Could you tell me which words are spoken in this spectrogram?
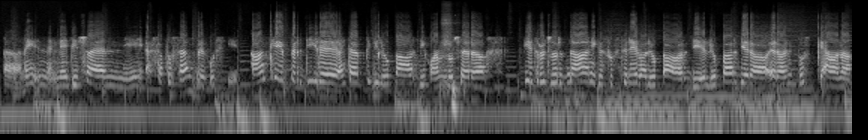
eh, nei, nei- decenni, è stato sempre così, anche per dire ai tempi di Leopardi quando c'era Pietro Giordani che sosteneva Leopardi e Leopardi era, era in Toscana,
